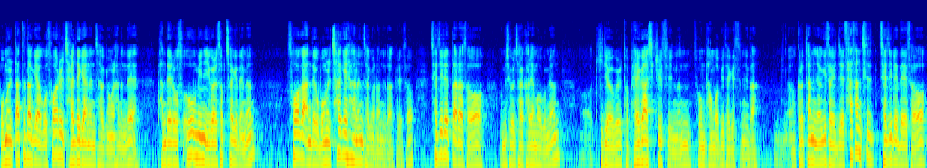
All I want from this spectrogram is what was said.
몸을 따뜻하게 하고 소화를 잘 되게 하는 작용을 하는데 반대로 소음인이 이걸 섭취하게 되면 소화가 안 되고 몸을 차게 하는 작용을 합니다. 그래서 체질에 따라서 음식을 잘 가려 먹으면 어, 기력을 더 배가시킬 수 있는 좋은 방법이 되겠습니다. 어, 그렇다면 여기서 이제 사상 체질에 대해서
